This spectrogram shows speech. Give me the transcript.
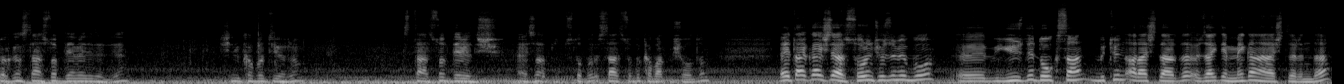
Bakın start stop devrede dedi. Şimdi kapatıyorum. Start stop devre dışı. Evet, start stop'u, start stop'u kapatmış oldum. Evet arkadaşlar sorun çözümü bu. Ee, %90 bütün araçlarda özellikle Megan araçlarında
